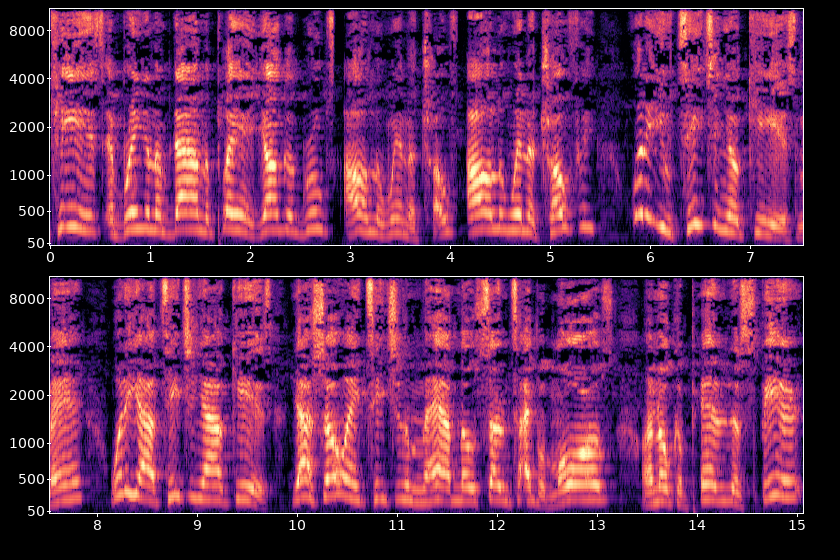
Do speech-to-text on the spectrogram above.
kids and bringing them down to play in younger groups, all to win a trophy, all to win a trophy. What are you teaching your kids, man? What are y'all teaching y'all kids? Y'all sure ain't teaching them to have no certain type of morals or no competitive spirit.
